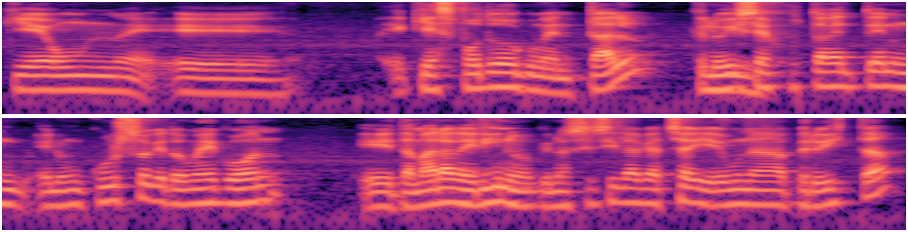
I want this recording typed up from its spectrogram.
que, un, eh, eh, que es fotodocumental, que lo mm. hice justamente en un, curso que tomé con Tamara Merino, que no sé si la cacháis, es una periodista,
